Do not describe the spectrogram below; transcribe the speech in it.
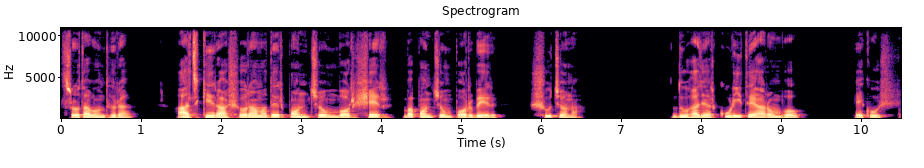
শ্রোতা বন্ধুরা আজকের আসর আমাদের পঞ্চম বর্ষের বা পঞ্চম পর্বের সূচনা। দু হাজার কুড়িতে আরম্ভ একুশ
